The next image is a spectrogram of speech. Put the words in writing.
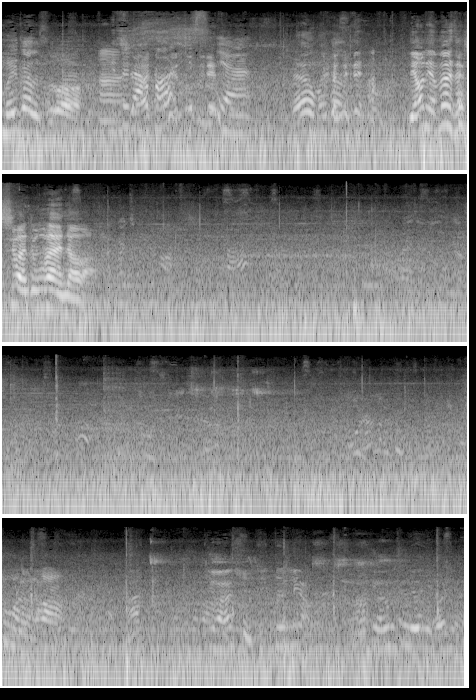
没在的时候，是的，好像一四年。两点没在，两点半才吃完中饭，你知道吧？受不了吧？今晚手机灯亮，不留你。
